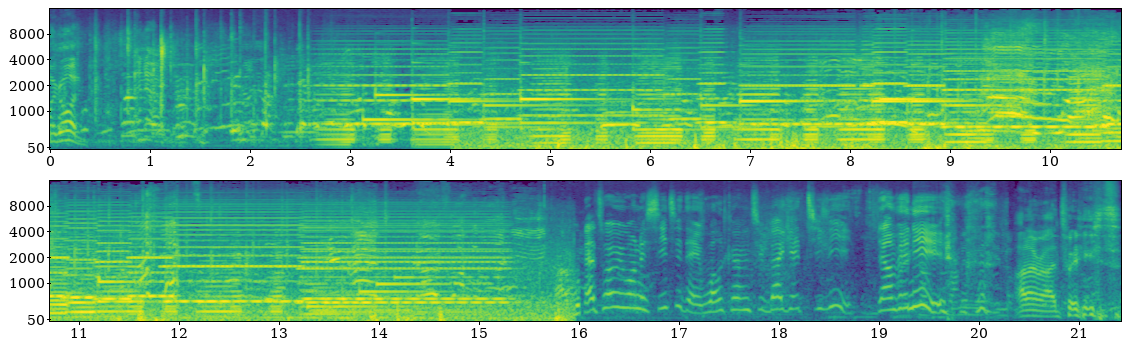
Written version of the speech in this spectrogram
my god. I know. That's what we want to see today. Welcome to Baguette TV. Bienvenue. I don't ride twitties.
